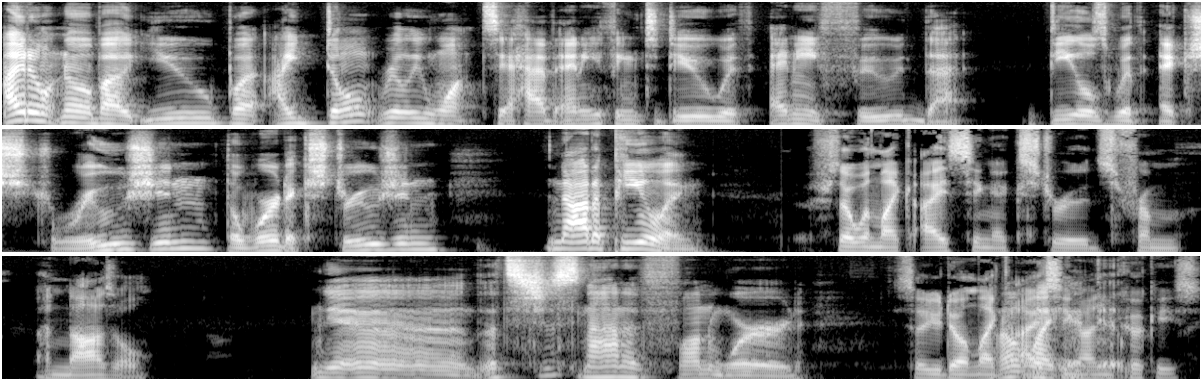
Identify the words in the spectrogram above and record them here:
I don't know about you, but I don't really want to have anything to do with any food that deals with extrusion. The word extrusion, not appealing. So when like icing extrudes from a nozzle. Yeah, that's just not a fun word. So you don't like don't icing it. on your cookies?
